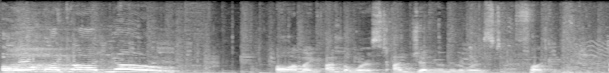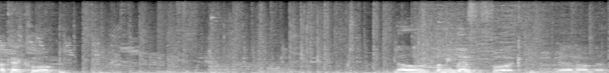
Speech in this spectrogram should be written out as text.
Oh my god, no! Oh, I'm like, I'm the worst. I'm genuinely the worst. Fuck. Okay, cool. No, let me live. Fuck. Yeah, no, I'm dead.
